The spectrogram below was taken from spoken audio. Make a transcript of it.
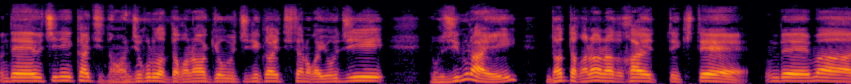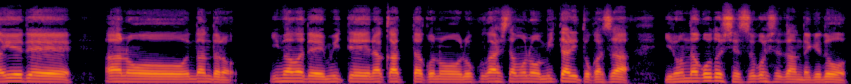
で、うちに帰ってきて、何時頃だったかな？今日うちに帰ってきたのが4時、4時ぐらいだったかな？なんか帰ってきて、で、まあ家で、あのー、なんだろう、今まで見てなかったこの録画したものを見たりとかさ、いろんなことして過ごしてたんだけど、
